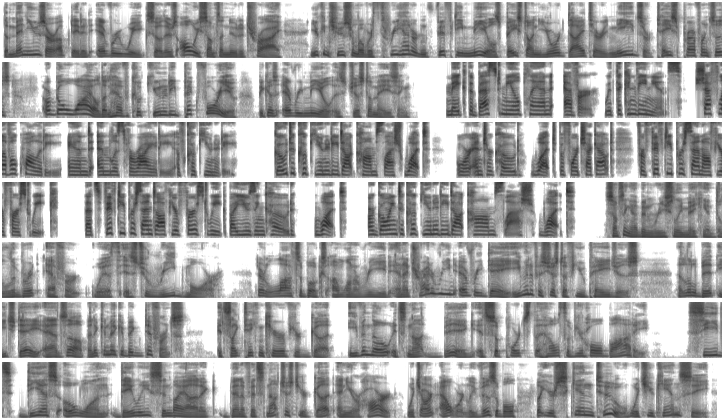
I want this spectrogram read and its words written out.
The menus are updated every week, so there's always something new to try. You can choose from over 350 meals based on your dietary needs or taste preferences, or go wild and have Cook Unity pick for you because every meal is just amazing. Make the best meal plan ever with the convenience, chef level quality, and endless variety of Cook Unity. Go to cookunity.com slash what or enter code WHAT before checkout for 50% off your first week. That's 50% off your first week by using code WHAT or going to cookunity.com slash what. Something I've been recently making a deliberate effort with is to read more. There are lots of books I want to read, and I try to read every day, even if it's just a few pages. That little bit each day adds up, and it can make a big difference. It's like taking care of your gut. Even though it's not big, it supports the health of your whole body. Seeds DS01 Daily Synbiotic benefits not just your gut and your heart, which aren't outwardly visible, but your skin too, which you can see.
